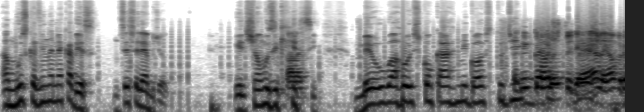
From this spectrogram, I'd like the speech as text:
a música vindo na minha cabeça. Não sei se você lembra, Diogo. Ele tinha uma musiquinha Ah. assim. Meu arroz com carne gosto de. Eu gosto de. É, lembro.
